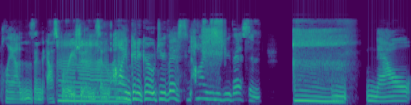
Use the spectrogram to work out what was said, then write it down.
plans and aspirations mm. and I'm going to go do this and I'm going to do this. And, mm. now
